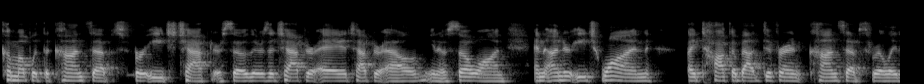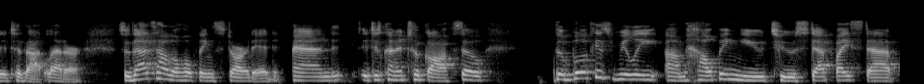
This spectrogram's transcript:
come up with the concepts for each chapter. So there's a chapter A, a chapter L, you know, so on. And under each one, I talk about different concepts related to that letter. So that's how the whole thing started. And it just kind of took off. So the book is really um, helping you to step by step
